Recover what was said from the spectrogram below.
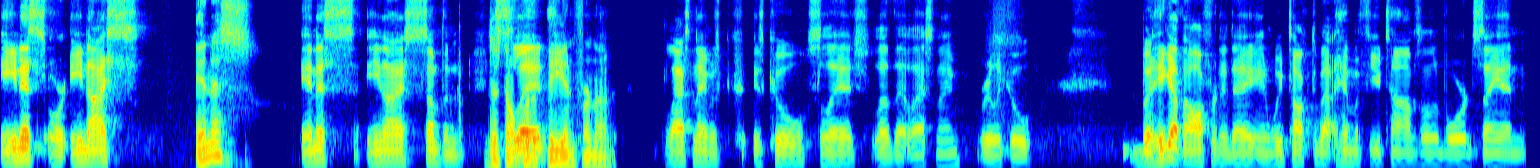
Enos or Enis, Ennis. Ennis, Enis, something. Just don't put a Sledge. P in front of it. Last name is is cool. Sledge, love that last name, really cool. But he got the offer today, and we talked about him a few times on the board, saying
